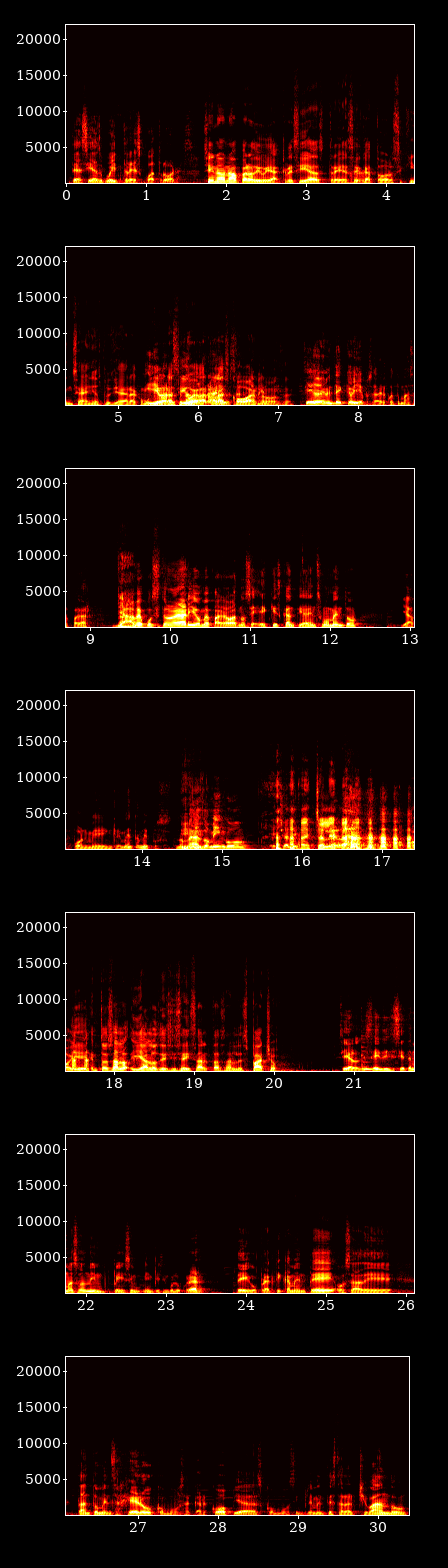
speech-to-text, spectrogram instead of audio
te hacías, güey, 3, 4 horas. Sí, no, no, pero digo, ya crecías 13, Ajá. 14, 15 años, pues ya era como Y que ahora sí, güey, agarra la escoba, ¿no? O sea, Sí, obviamente que, oye, pues a ver cuánto me vas a pagar. Ya Ajá. me pusiste un horario, me pagabas, no sé, X cantidad en su momento. Ya ponme, incrementame, pues. No Y- me das domingo, échale. Échale. Oye, entonces a lo- y a los 16 saltas al despacho. Sí, a los 16, 17 más o menos me empiezo, me empiezo a involucrar. Te digo, prácticamente, o sea, de tanto mensajero como sacar copias, como simplemente estar archivando.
